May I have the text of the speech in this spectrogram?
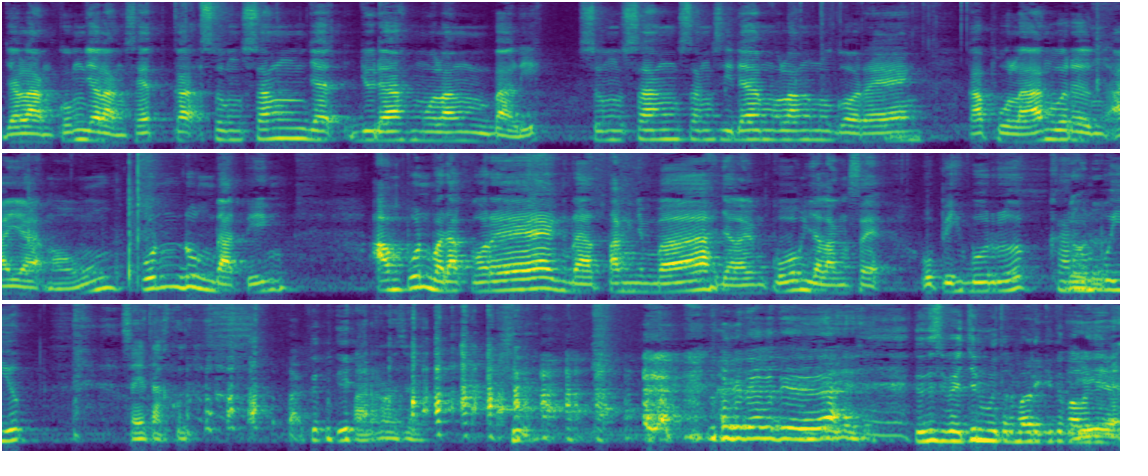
Jalangkung jalangset kak sungsang judah mulang balik sungsang sang sida mulang nu goreng kapulang bereng aya mau pundung dating ampun badak goreng datang nyembah jalangkung jalangse upih buruk karung puyuk Saya takut. takut dia Parno sih. takut takut terus si Becin muter balik gitu Iya. palanya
